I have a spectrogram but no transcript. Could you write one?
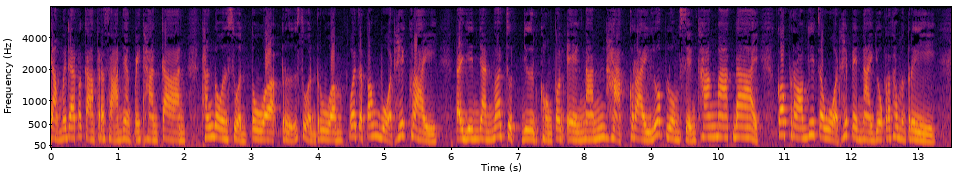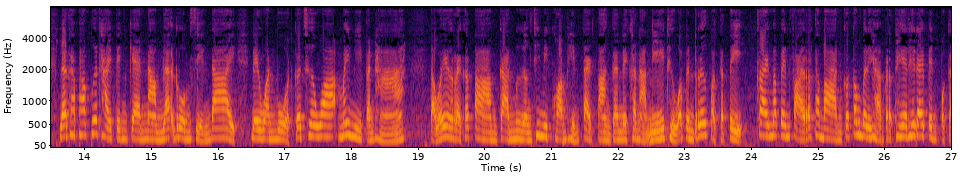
ยังไม่ได้ประกาศประสานอย่างเป็นทางการทั้งโดนส่วนตัวหรือส่วนรวมว่าจะต้องโหวตให้ใคร แต่ยืนยันว่าจุดยืนของตนเองนั้นหากใครรวบรวมเสียงข้างมากได้ ก็พร้อมที่จะโหวตให้เป็นนายกรัฐมนตรี และถ้าพรรคเพื่อไทยเป็นแกนนำและรวมเสียงได้ ในวันโหวตก็เชื่อว่าไม่มีปัญหา แต่ว่าอย่างไรก็ตามการเมืองที่มีความเห็นแตกต่างกันในขณะนี้ถือว่าเป็นเรื่องปกติ ใครมาเป็นฝ่ายรัฐบาลก็ต้องบริหารประเทศให้ได้เป็นปก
